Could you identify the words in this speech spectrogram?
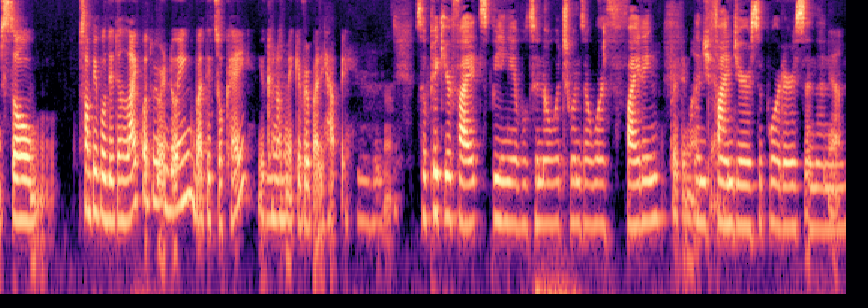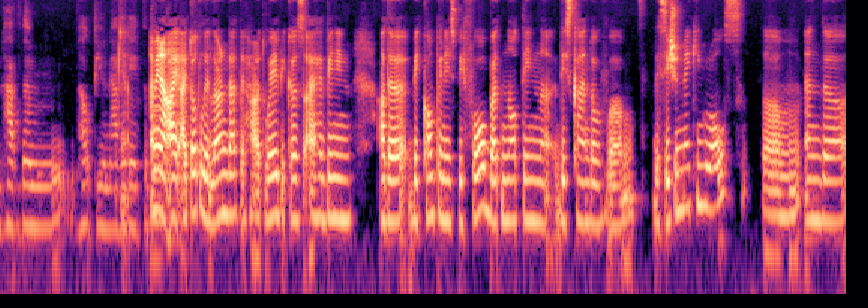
So some people didn't like what we were doing, but it's okay. You cannot mm-hmm. make everybody happy. Mm-hmm. So pick your fights, being able to know which ones are worth fighting, pretty much, and yeah. find your supporters, and then yeah. have them help you navigate yeah. the. I mean, I, I totally learned that the hard way because I had been in other big companies before, but not in uh, this kind of um, decision making roles, um, and. Uh,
